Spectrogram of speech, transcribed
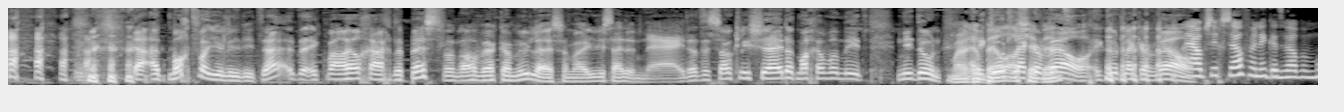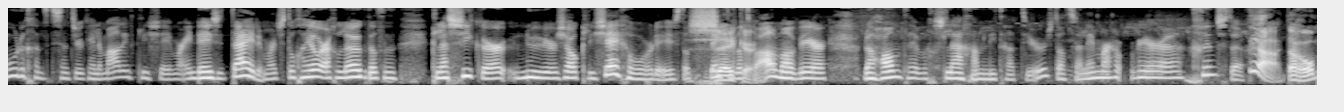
ja, het mocht van jullie niet, hè? Ik wou heel graag de pest van Albert Camus lezen, maar jullie zeiden nee, dat is zo cliché, dat mag helemaal niet, niet doen. Maar en ik doe het lekker wel. Ik doe het lekker wel. Nou ja, op zichzelf vind ik het wel bemoedigend. Het is natuurlijk helemaal niet cliché, maar in deze tijden. Maar het is toch heel erg leuk dat een klassieker nu weer zo cliché geworden is. Dat betekent dat we allemaal weer de hand hebben geslagen aan literatuur. Dus dat is alleen maar weer uh, gunstig. Ja, daarom.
